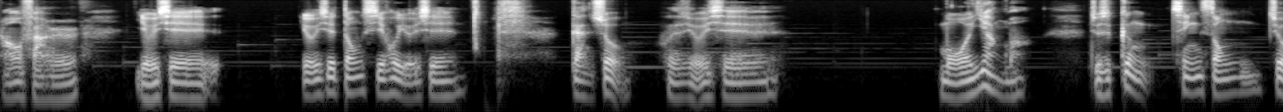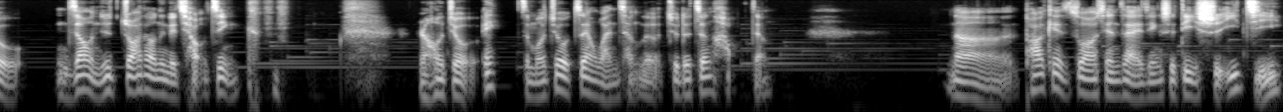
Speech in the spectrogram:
然后反而有一些有一些东西，或有一些 感受，或者有一些模样吗？就是更轻松，就你知道，你就抓到那个巧劲，然后就哎，怎么就这样完成了？觉得真好，这样。那 podcast 做到现在已经是第十一集。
